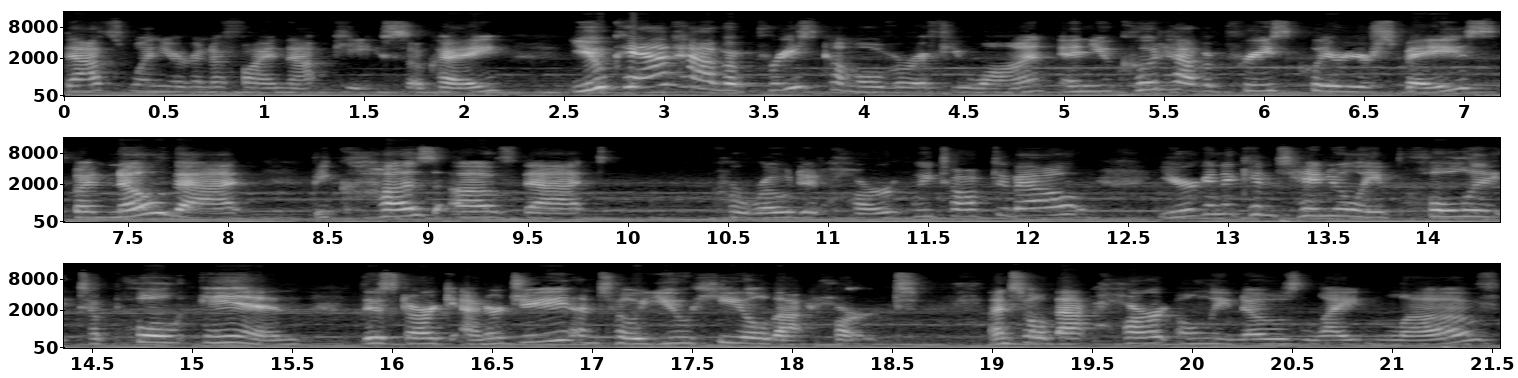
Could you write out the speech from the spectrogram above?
that's when you're going to find that peace, okay? You can have a priest come over if you want, and you could have a priest clear your space, but know that because of that corroded heart we talked about, you're going to continually pull it to pull in this dark energy until you heal that heart. Until that heart only knows light and love,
